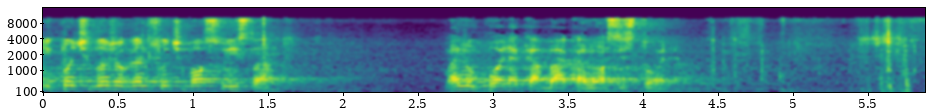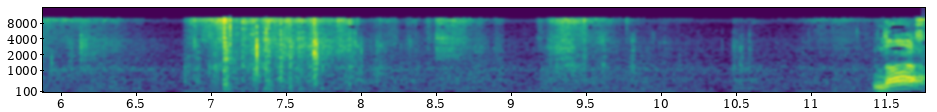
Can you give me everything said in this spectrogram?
e continua jogando futebol suíço lá. Mas não pode acabar com a nossa história. Nós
